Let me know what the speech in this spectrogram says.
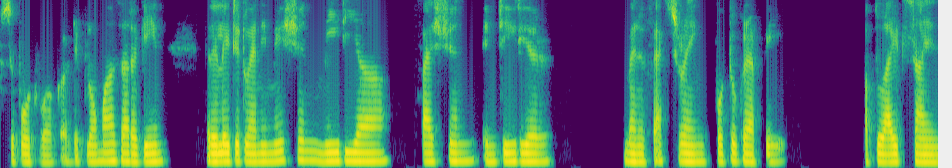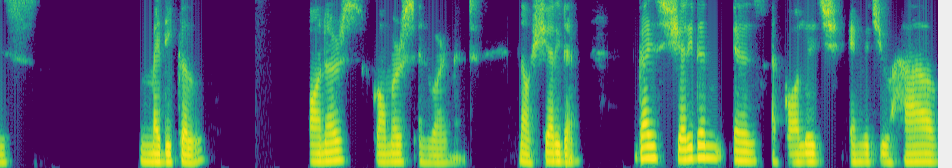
support worker. Diplomas are again related to animation, media, fashion, interior, manufacturing, photography, applied science, medical, honors, commerce, environment. Now, Sheridan. Guys, Sheridan is a college in which you have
